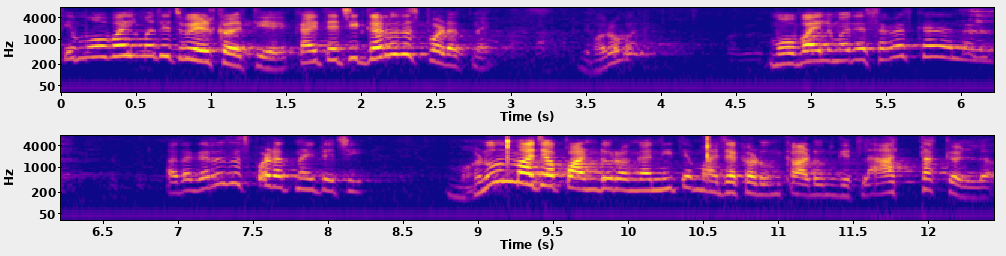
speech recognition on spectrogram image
ते मोबाईलमध्येच वेळ कळतीये. काय त्याची गरजच पडत नाही. बरोबर आहे. मोबाईलमध्ये सगळंच करायला लागलं. आता गरजच पडत नाही त्याची. म्हणून माझ्या पांडुरंगांनी ते माझ्याकडून काढून घेतलं. आत्ता कळलं.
